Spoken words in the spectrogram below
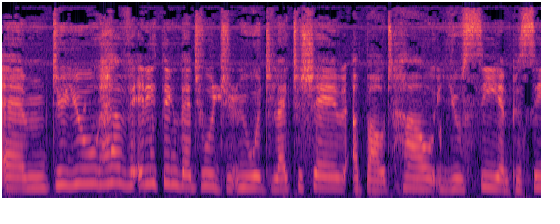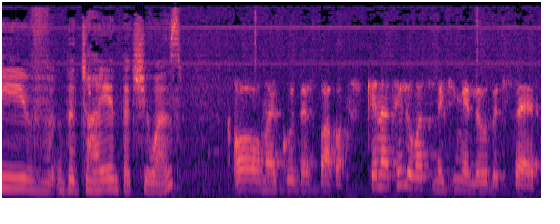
Um, do you have anything that you would, you would like to share about how you see and perceive the giant that she was? Oh my goodness, Papa. Can I tell you what's making me a little bit sad?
